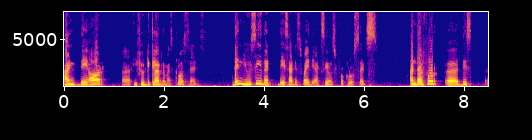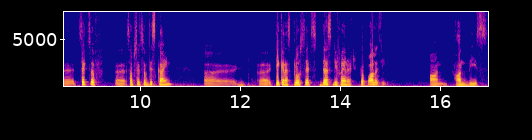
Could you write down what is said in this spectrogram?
and they are uh, if you declare them as closed sets then you see that they satisfy the axioms for closed sets. And therefore uh, these uh, sets of uh, subsets of this kind uh, taken as closed sets does define a topology on on these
